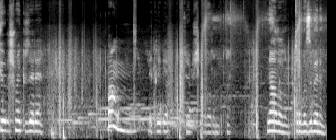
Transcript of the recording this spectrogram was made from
Görüşmek üzere. Bam. Bekle gel. Güzel bir şey alalım buradan. Ne alalım? Kırmızı benim.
